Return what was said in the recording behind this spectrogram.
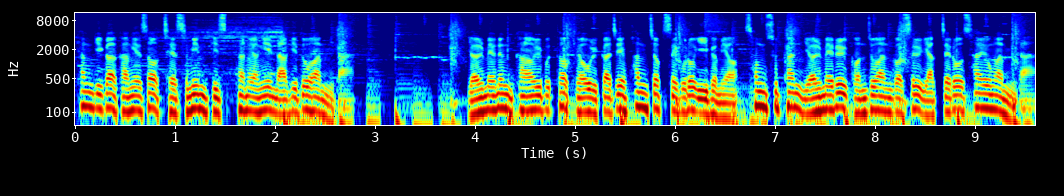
향기가 강해서 제스민 비슷한 향이 나기도 합니다. 열매는 가을부터 겨울까지 황적색으로 익으며 성숙한 열매를 건조한 것을 약재로 사용합니다.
